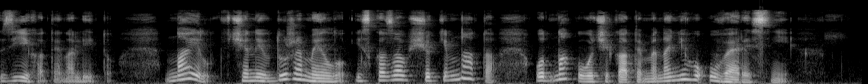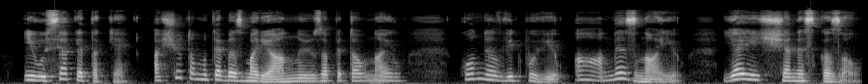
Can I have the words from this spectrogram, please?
з'їхати на літо. Найл вчинив дуже мило і сказав, що кімната однаково чекатиме на нього у вересні. І усяке таке. А що там у тебе з Маріанною? запитав Найл. Коннел відповів: А, не знаю. Я їй ще не сказав.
